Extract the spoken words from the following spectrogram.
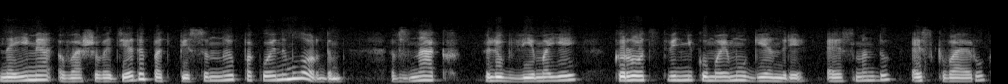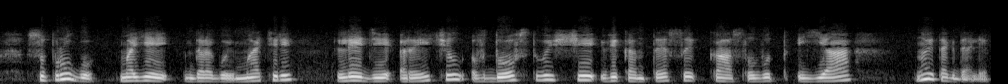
на имя вашего деда, подписанную покойным лордом, в знак любви моей к родственнику моему Генри Эсмонду, Эсквайру, супругу моей дорогой матери — леди Рэйчел, вдовствующей виконтессы Каслвуд, я, ну и так далее.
